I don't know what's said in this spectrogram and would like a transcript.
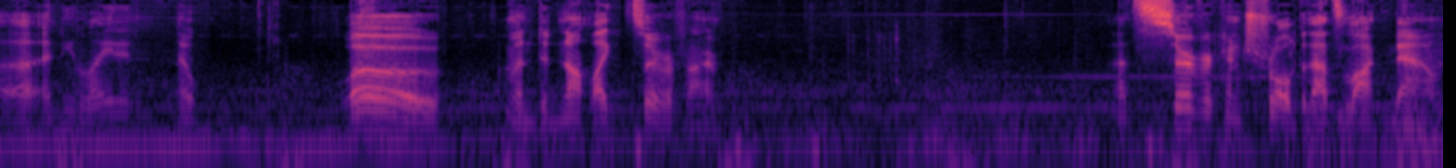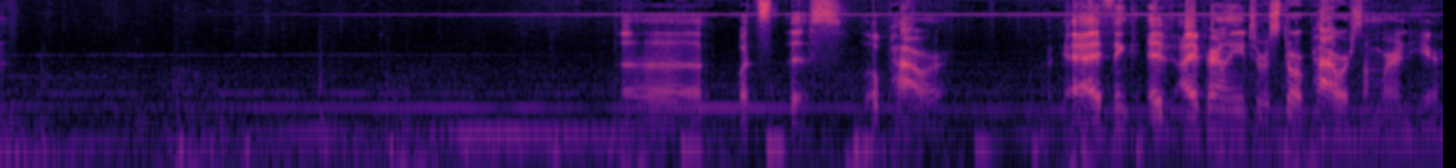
Uh, any light in? Nope. Whoa! Someone did not like the server farm. That's server control, but that's locked down. Uh, what's this? Low power. Okay, I think it, I apparently need to restore power somewhere in here.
